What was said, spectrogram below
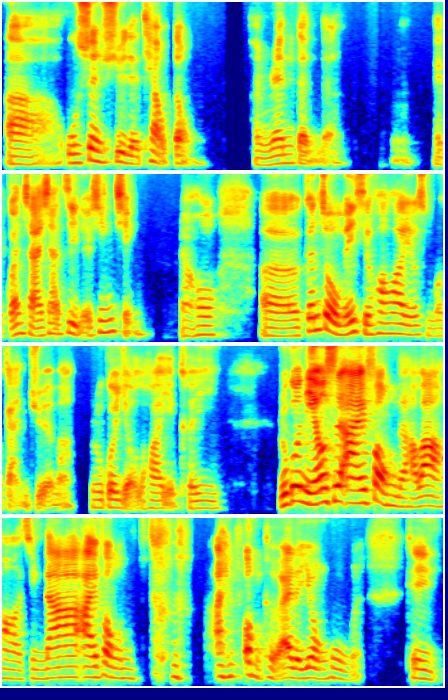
啊、无顺序的跳动，很 random 的，嗯，来观察一下自己的心情。然后，呃，跟着我们一起画画有什么感觉吗？如果有的话，也可以。如果你又是 iPhone 的，好不好？哈，请大家 iPhone iPhone 可爱的用户们，可以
